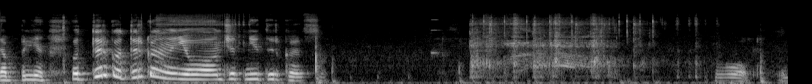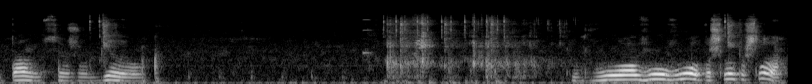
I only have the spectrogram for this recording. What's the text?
Да блин. Вот тыркаю, тыркаю на него, он что-то не тыркается. Вот. Упал, он все же убил его. Во-во-во, пошло, пошло.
